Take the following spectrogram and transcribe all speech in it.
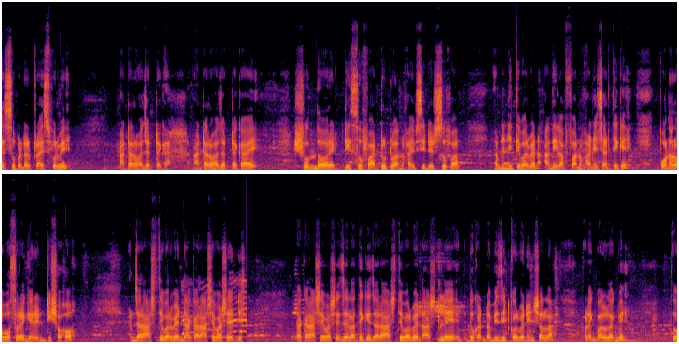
এই সোফাটার প্রাইস পড়বে আঠারো হাজার টাকা। আঠারো হাজার টাকায় সুন্দর একটি sofa two two one five সিটের সোফা আপনি নিতে পারবেন আদিল আফফান ফার্নিচার থেকে পনেরো বছরের গ্যারেন্টি সহ। আর যারা আসতে পারবেন ঢাকার আশেপাশে ঢাকার আশেপাশে জেলা থেকে যারা আসতে পারবেন, আসলে দোকানটা ভিজিট করবেন ইনশাল্লাহ। অনেক ভালো লাগবে। তো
